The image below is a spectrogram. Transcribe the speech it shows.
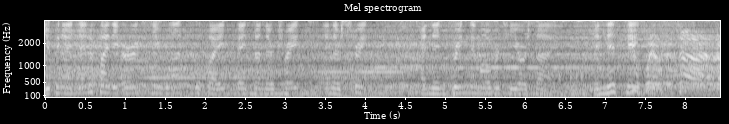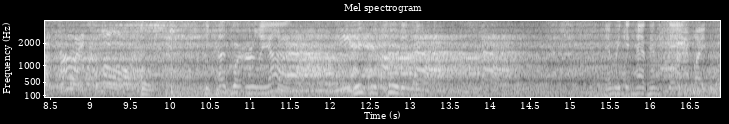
You can identify the Uruks you want to fight based on their traits and their strengths, and then bring them over to your side. In this case, Will serve the Bright Lord! because we're early on, we've recruited him. And we can have him stay and fight for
